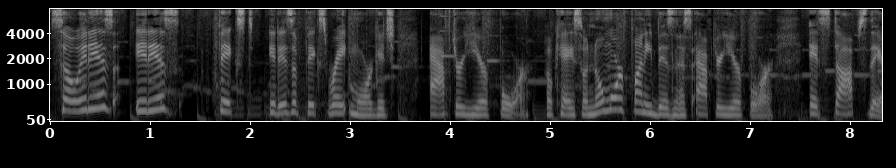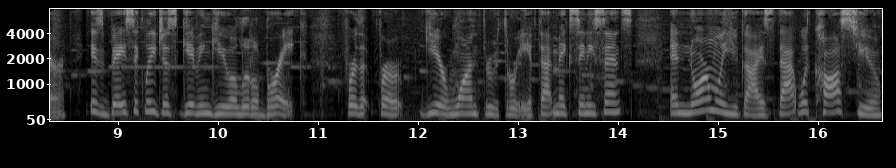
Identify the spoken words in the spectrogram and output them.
So it is, it is fixed, it is a fixed rate mortgage after year four. Okay, so no more funny business after year four. It stops there. It's basically just giving you a little break for the for year one through three, if that makes any sense. And normally, you guys, that would cost you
